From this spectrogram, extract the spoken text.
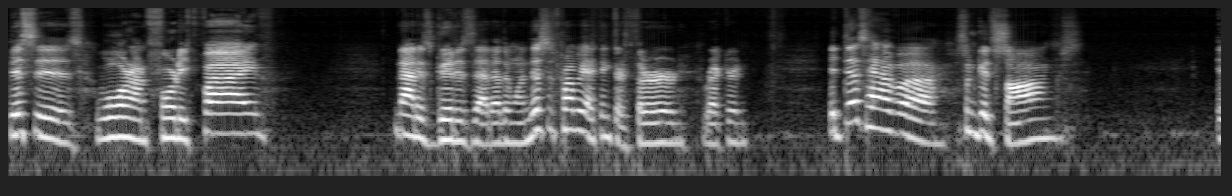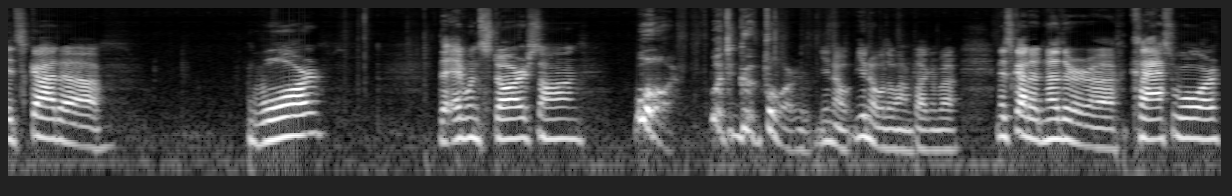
This is War on 45. Not as good as that other one. This is probably, I think, their third record. It does have uh, some good songs. It's got uh, War, the Edwin Starr song. War, what's it good for? You know, you know the one I'm talking about. And it's got another uh, Class War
